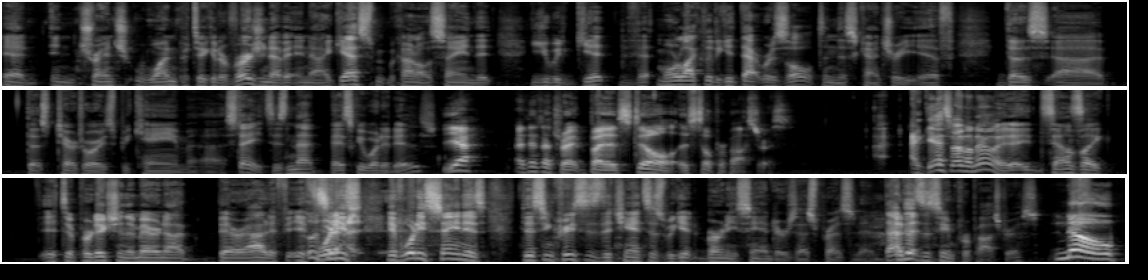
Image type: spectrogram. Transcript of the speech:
in, entrench one particular version of it. And I guess McConnell is saying that you would get that, more likely to get that result in this country if those uh, those territories became uh, states. Isn't that basically what it is? Yeah, I think that's right, but it's still it's still preposterous. I guess I don't know. It, it sounds like it's a prediction that may or not bear out. If, if Listen, what he's I- if what he's saying is this increases the chances we get Bernie Sanders as president, that doesn't seem preposterous. No,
